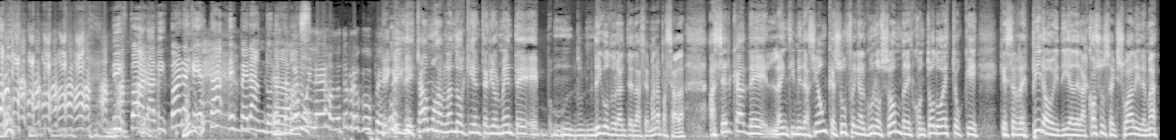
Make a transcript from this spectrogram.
dispara, dispara, que ya está esperando. Nada Estamos muy lejos, no te preocupes. estábamos hablando aquí anteriormente, eh, digo durante la semana pasada, acerca de la intimidación que sufren algunos hombres con todo esto que, que se respira hoy día del acoso sexual y demás.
